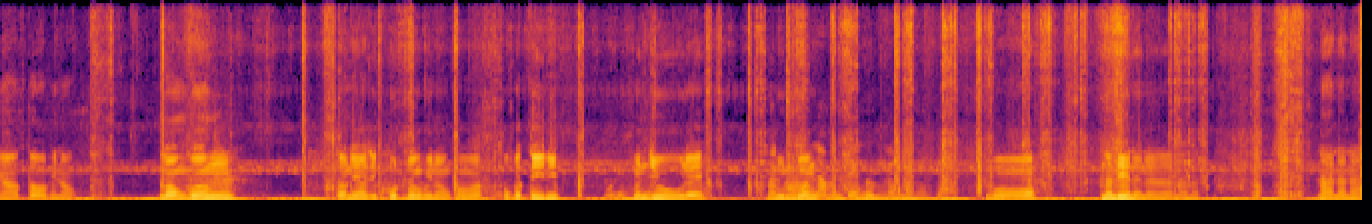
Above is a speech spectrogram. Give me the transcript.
ยาวต่อพี่น้อง ลองเบิ้งตอนนี้เราจะขุดเบิ้งพี่น้องเพราะว่าปกตินี่โอ้เห็มันอยู่เลย มันรุ่นพเบิ่องแล้วมันจะหึงแล้วนี่ไงจ้ะบ่นั่นเด้นั่นนั่นนั่นนั่นนั่นนั่นนั่น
